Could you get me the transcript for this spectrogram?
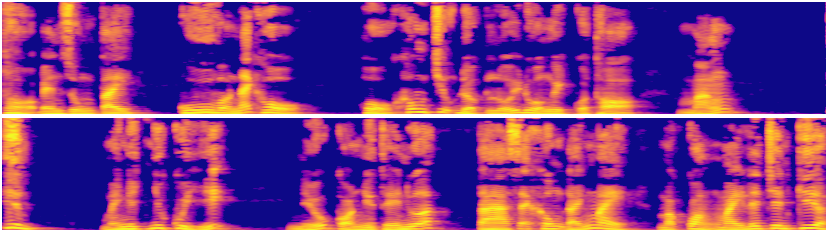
Thỏ bèn dùng tay cu vào nách hổ. Hổ không chịu được lối đùa nghịch của thỏ, mắng. Yên, mày nghịch như quỷ. Nếu còn như thế nữa, Ta sẽ không đánh mày mà quẳng mày lên trên kia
